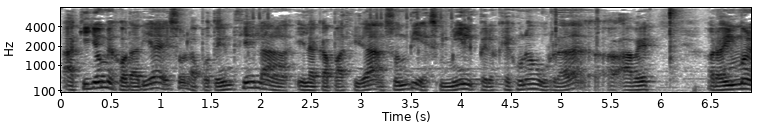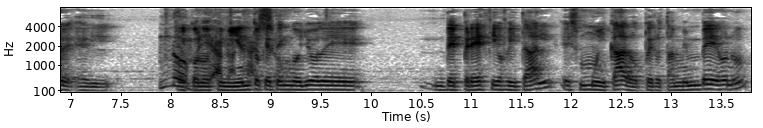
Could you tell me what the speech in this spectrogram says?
Aquí yo mejoraría eso, la potencia y la, y la capacidad, son 10.000, pero es que es una burrada. A, a ver, ahora mismo el, No el conocimiento que tengo yo de, de precios y tal es muy caro, pero también veo, ¿no?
